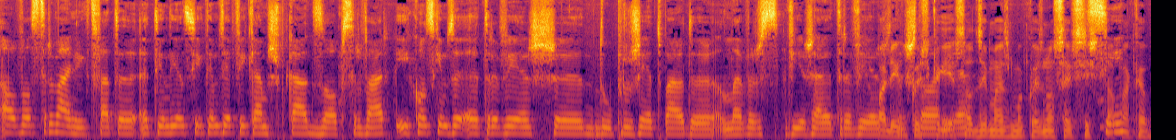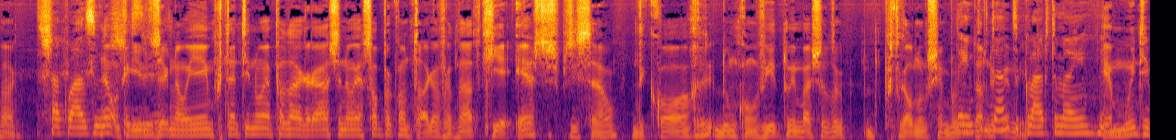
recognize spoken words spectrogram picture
ao vosso trabalho e que de facto a, a tendência que temos é ficarmos focados a observar e conseguimos através eh, do projeto Bar the Lovers viajar através Olha, da depois história. queria só dizer mais uma coisa, não sei se isto Sim. está para acabar. Está quase. Não, queria dizer que não, é importante e não é para dar graça, não é só para contar a verdade, que é esta exposição decorre de um convite do embaixador de Portugal no Luxemburgo, É importante, claro, também. É muito importante.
